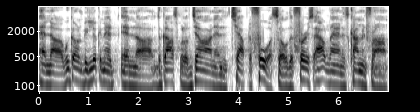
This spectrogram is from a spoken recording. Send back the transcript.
And uh, we're going to be looking at in uh, the Gospel of John in chapter 4. So the first outline is coming from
